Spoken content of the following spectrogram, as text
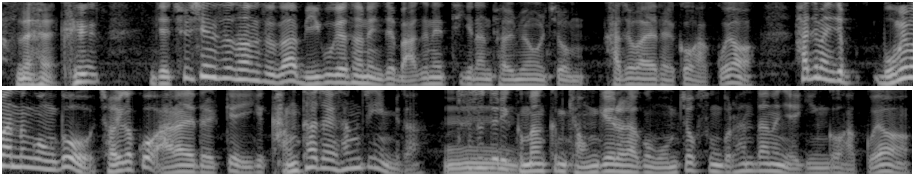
네. 그 이제 추신수 선수가 미국에서는 이제 마그네틱이라는 별명을 좀 가져가야 될 것 같고요. 하지만 이제 몸에 맞는 공도 저희가 꼭 알아야 될 게 이게 강타자의 상징입니다. 음. 투수들이 그만큼 경계를 하고 몸쪽 승부를 한다는 얘기인 것 같고요.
